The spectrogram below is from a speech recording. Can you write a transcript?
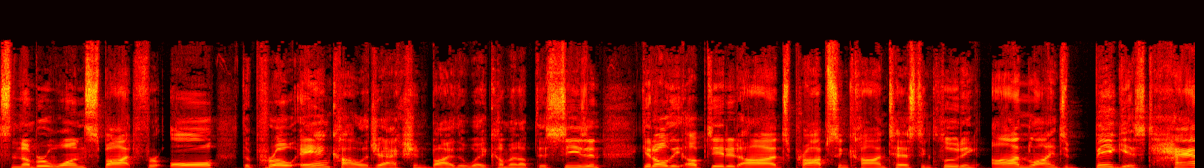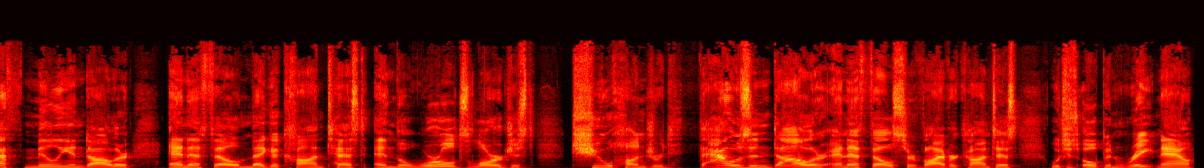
It's the number one spot for all the pro and college action, by the way, coming up this season. Get all the updated odds, props, and contests, including online's biggest half million dollar NFL mega contest and the world's largest $200,000 NFL survivor contest, which is open right now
